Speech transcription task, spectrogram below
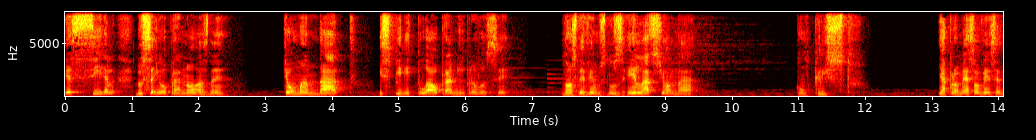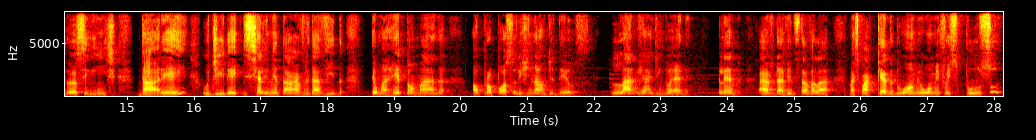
É do Senhor para nós, né? Que é o um mandato espiritual para mim e para você. Nós devemos nos relacionar com Cristo. E a promessa ao vencedor é o seguinte: darei o direito de se alimentar da árvore da vida. Ter uma retomada ao propósito original de Deus, lá no jardim do Éden. lembra? A árvore da vida estava lá. Mas com a queda do homem, o homem foi expulso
